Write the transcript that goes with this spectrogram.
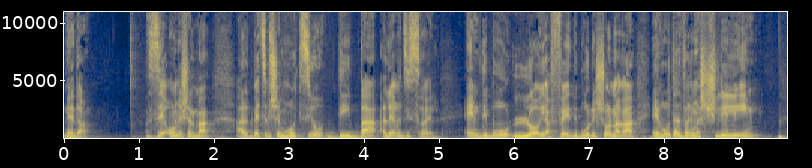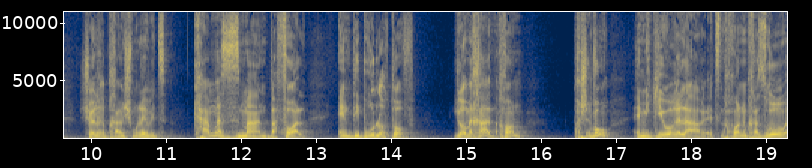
נהדר. זה עונש על מה? על בעצם שהם הוציאו דיבה על ארץ ישראל. הם דיברו לא יפה, דיברו לשון הרע, הראו את הדברים השליליים. שואל רב חיים שמואלביץ, כמה זמן בפועל הם דיברו לא טוב? יום אחד, נכון? תחשבו, הם הגיעו הרי לארץ, נכון? הם חזרו,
